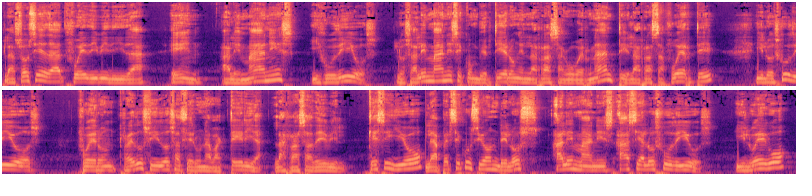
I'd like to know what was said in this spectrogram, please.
La sociedad fue dividida en alemanes y judíos. Los alemanes se convirtieron en la raza gobernante, la raza fuerte, y los judíos fueron reducidos a ser una bacteria, la raza débil, que siguió la persecución de los alemanes hacia los judíos, y luego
